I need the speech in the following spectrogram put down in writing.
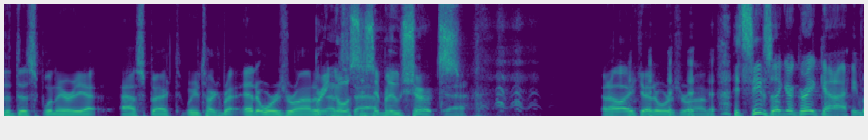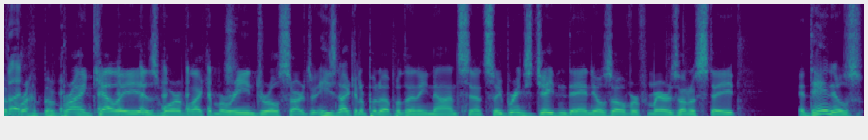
the disciplinary a- aspect. When you talk about Ed Orgeron, Bring us some blue shirts. Yeah. And I like Ed Orgeron. he seems like a great guy, But, but, but Brian Kelly is more of like a Marine drill sergeant. He's not going to put up with any nonsense. So he brings Jayden Daniels over from Arizona State. And Daniels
